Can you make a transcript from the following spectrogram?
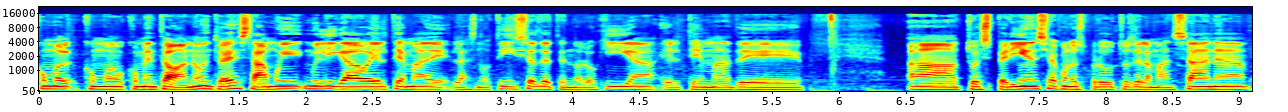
como, como comentaba, ¿no? Entonces estaba muy, muy ligado el tema de las noticias de tecnología, el tema de ah, tu experiencia con los productos de la manzana,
